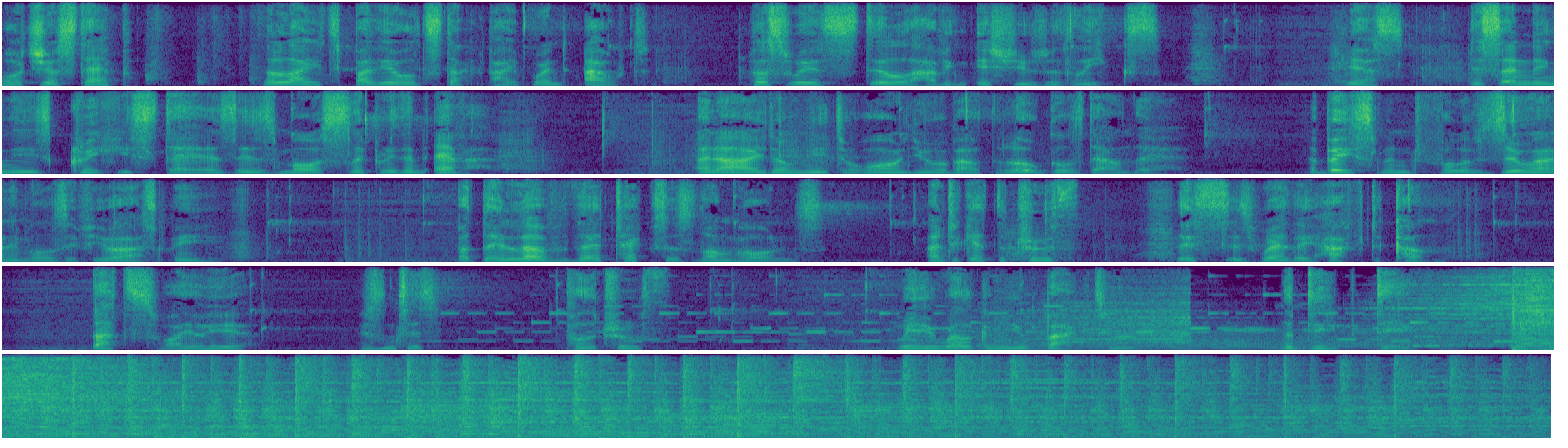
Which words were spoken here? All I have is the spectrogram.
Watch your step. The light by the old stack pipe went out. Plus, we're still having issues with leaks. Yes, descending these creaky stairs is more slippery than ever. And I don't need to warn you about the locals down there. A basement full of zoo animals, if you ask me. But they love their Texas Longhorns. And to get the truth, this is where they have to come. That's why you're here, isn't it? For the truth. We welcome you back to the Deep Dig.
